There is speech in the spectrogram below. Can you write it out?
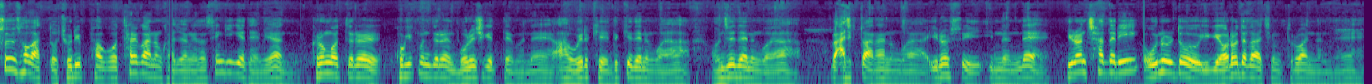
순서가 또 조립하고 탈거하는 과정에서 생기게 되면 그런 것들을 고객분들은 모르시기 때문에 아 왜 이렇게 늦게 되는 거야? 언제 되는 거야? 왜 아직도 안 하는 거야? 이럴 수 있- 있는데 이런 차들이 오늘도 여러 대가 지금 들어왔는데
